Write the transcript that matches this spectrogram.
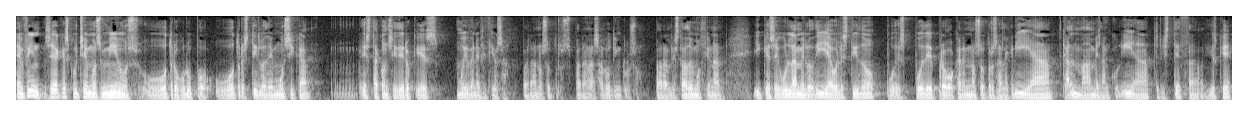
En fin, sea que escuchemos Muse u otro grupo u otro estilo de música, esta considero que es muy beneficiosa para nosotros, para la salud incluso, para el estado emocional, y que según la melodía o el estilo, pues puede provocar en nosotros alegría, calma, melancolía, tristeza, y es que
